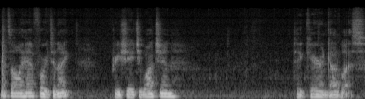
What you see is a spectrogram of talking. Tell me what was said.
That's all I have for you tonight. Appreciate you watching. Take care and God bless.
